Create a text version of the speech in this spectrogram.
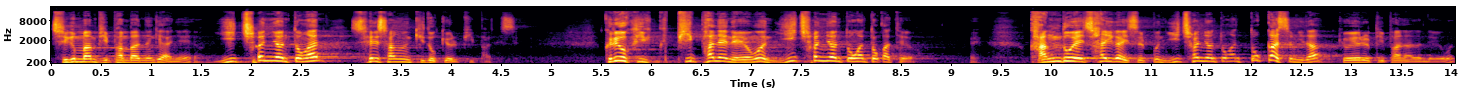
지금만 비판받는 게 아니에요. 2000년 동안 세상은 기독교를 비판했어요. 그리고 그 비판의 내용은 2000년 동안 똑같아요. 강도의 차이가 있을 뿐 2000년 동안 똑같습니다. 교회를 비판하는 내용은.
